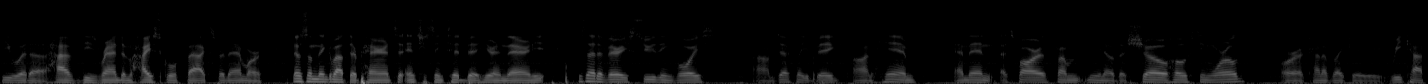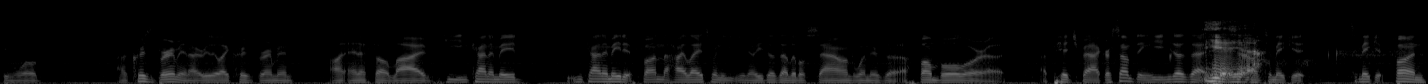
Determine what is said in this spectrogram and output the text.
He would uh, have these random high school facts for them, or know something about their parents, an interesting tidbit here and there, and he just had a very soothing voice. Um, definitely big on him. And then as far as from you know the show hosting world or kind of like a recapping world, uh, Chris Berman. I really like Chris Berman on NFL Live. He, he kind of made he kind of made it fun. The highlights when he you know he does that little sound when there's a, a fumble or a, a pitch back or something. He, he does that Yeah, sound yeah. to make it to make it fun.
